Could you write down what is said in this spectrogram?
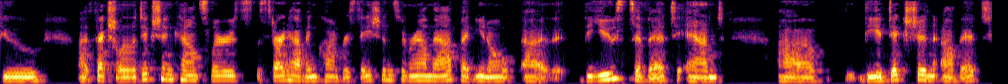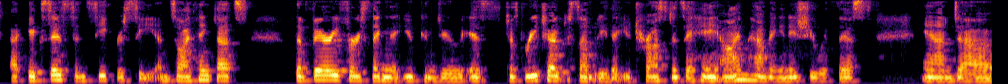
to uh, sexual addiction counselors, start having conversations around that. But, you know, uh, the use of it and uh, the addiction of it exists in secrecy. And so I think that's the very first thing that you can do is just reach out to somebody that you trust and say, Hey, I'm having an issue with this. And uh,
